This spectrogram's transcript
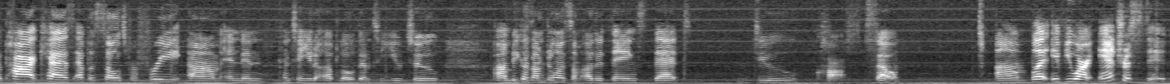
the podcast episodes for free, um, and then continue to upload them to YouTube um, because I'm doing some other things that do cost. So, um, but if you are interested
